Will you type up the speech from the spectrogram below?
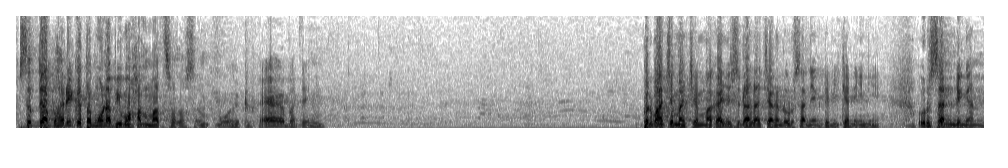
Setiap hari ketemu Nabi Muhammad SAW. Waduh, hebat ini. Bermacam-macam. Makanya sudahlah jangan urusan yang demikian ini. Urusan dengan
